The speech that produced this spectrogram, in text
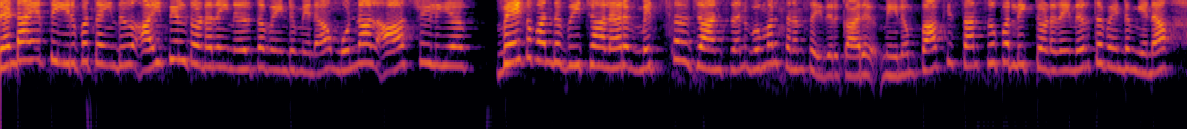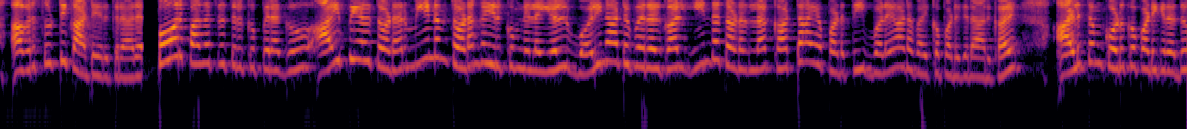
ரெண்டாயிரத்தி இருபத்தைந்து ஐபிஎல் தொடரை நிறுத்த வேண்டும் என முன்னாள் ஆஸ்திரேலிய வேகபந்து வீச்சாளர் மிட்சல் ஜான்சன் விமர்சனம் செய்திருக்காரு. மேலும் பாகிஸ்தான் சூப்பர் லீக் தொடரை நிறுத்த வேண்டும் என அவர் சுட்டிக்காட்டியிருக்கிறாரு. போர் பதற்றத்திற்கு பிறகு ஐபிஎல் தொடர் மீண்டும் தொடங்க இருக்கும் நிலையில் வெளிநாட்டு வீரர்கள் இந்த தொடரில் கட்டாயப்படுத்தி விளையாட வைக்கப்படுகிறார்கள். அழுத்தம் கொடுக்கப்படுகிறது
